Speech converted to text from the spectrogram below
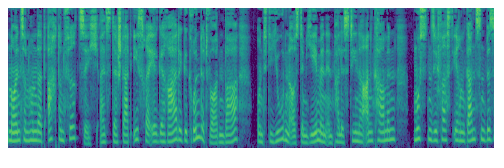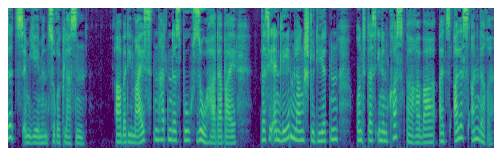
1948, als der Staat Israel gerade gegründet worden war und die Juden aus dem Jemen in Palästina ankamen, mussten sie fast ihren ganzen Besitz im Jemen zurücklassen. Aber die meisten hatten das Buch Soha dabei, das sie ein Leben lang studierten und das ihnen kostbarer war als alles andere.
